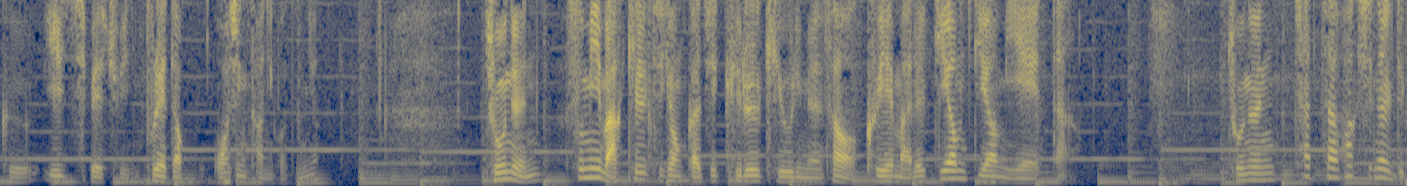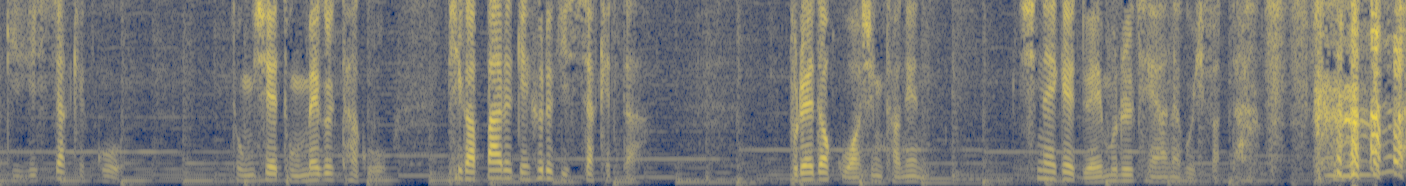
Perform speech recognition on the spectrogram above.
그이 집의 주인 브래덕 워싱턴이거든요. 존은 숨이 막힐 지경까지 귀를 기울이면서 그의 말을 띄엄띄엄 이해했다. 존은 차차 확신을 느끼기 시작했고 동시에 동맥을 타고 피가 빠르게 흐르기 시작했다. 브래덕 워싱턴은 신에게 뇌물을 제안하고 있었다.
